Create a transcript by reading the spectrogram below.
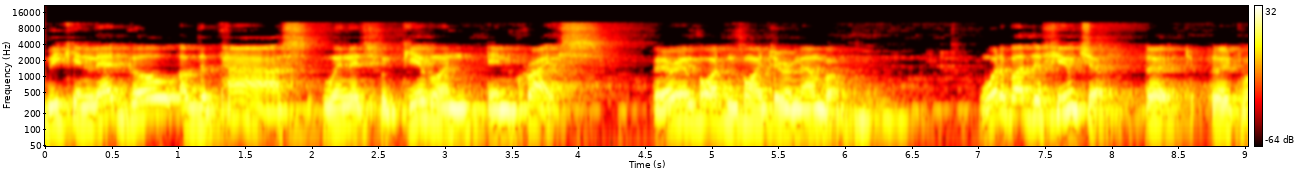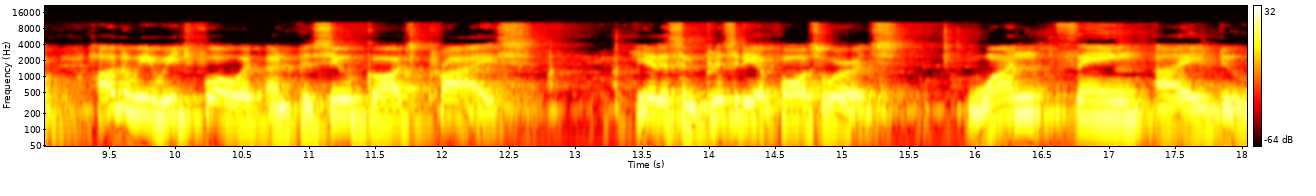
We can let go of the past when it's forgiven in Christ. Very important point to remember. What about the future? Third, third one. How do we reach forward and pursue God's prize? Hear the simplicity of Paul's words. One thing I do.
